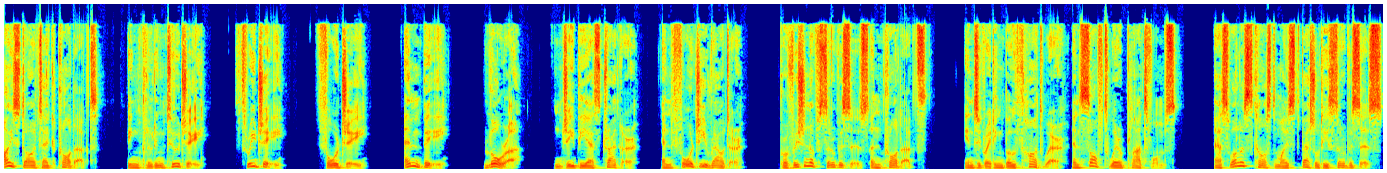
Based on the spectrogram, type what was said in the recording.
iStartek products, including 2G, 3G, 4G, MB, LoRa, GPS tracker, and 4G router, provision of services and products, integrating both hardware and software platforms, as well as customized specialty services,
